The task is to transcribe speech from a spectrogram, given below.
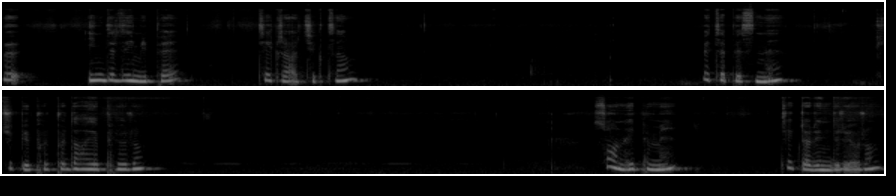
Ve indirdiğim ipe tekrar çıktım. Ve tepesine küçük bir pırpır daha yapıyorum. Sonra ipimi tekrar indiriyorum.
